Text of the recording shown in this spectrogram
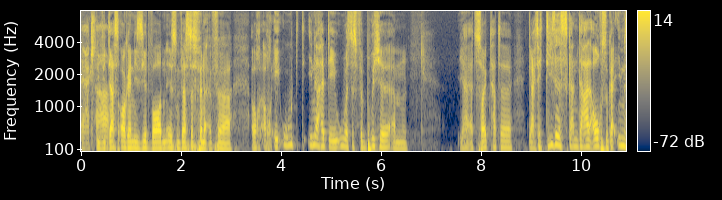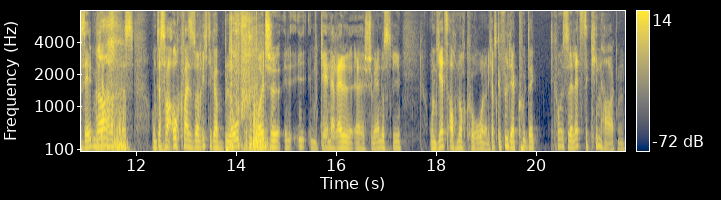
ja, wie, das organisiert worden ist und was das für, eine, für auch, auch EU, innerhalb der EU, was das für Brüche ähm, ja, erzeugt hatte. Gleichzeitig Dieselskandal auch sogar im selben oh. Jahr noch. Das, und das war auch quasi so ein richtiger Blow für die deutsche, generell äh, Schwerindustrie. Und jetzt auch noch Corona. Und ich habe das Gefühl, der, der, Corona ist so der letzte Kinnhaken,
